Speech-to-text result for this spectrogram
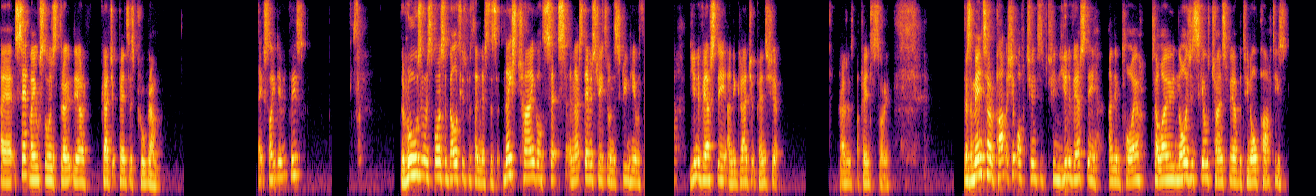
uh, set milestones throughout their graduate apprentice programme. Next slide, David, please. The roles and responsibilities within this, this nice triangle sits, and that's demonstrated on the screen here with the university and the graduate apprenticeship, graduate apprentice, sorry. There's a mentor and partnership opportunities between the university and the employer to allow knowledge and skills transfer between all parties.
